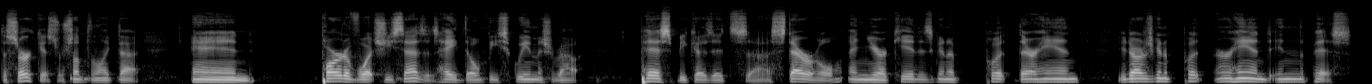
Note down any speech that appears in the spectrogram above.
the circus or something like that. And part of what she says is hey don't be squeamish about piss because it's uh, sterile and your kid is going to put their hand, your daughter's going to put her hand in the piss.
